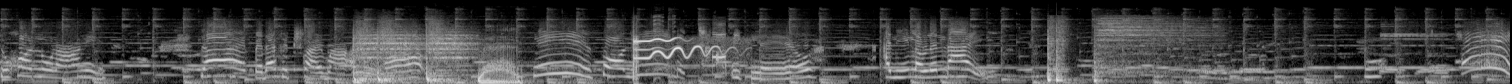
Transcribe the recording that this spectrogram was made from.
ทุกคนดูนะนี่ ได้ไปได้เฟรนช์ฟรายมาอร่อยมาก Wow. นี่โซนที่เด็กชอบอีกแล้ว อันนี้เราเล่นได้เฮ้ย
